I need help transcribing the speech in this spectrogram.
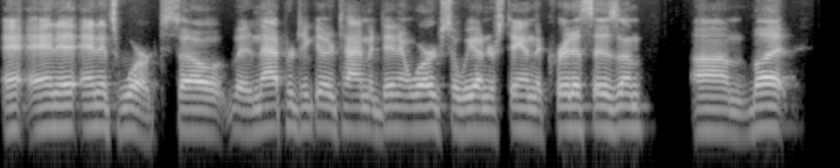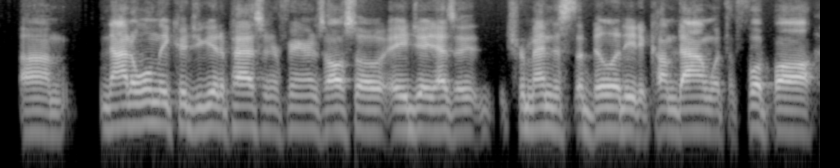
And, and it and it's worked. So, but in that particular time, it didn't work. So we understand the criticism. Um, but um, not only could you get a pass interference, also AJ has a tremendous ability to come down with the football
